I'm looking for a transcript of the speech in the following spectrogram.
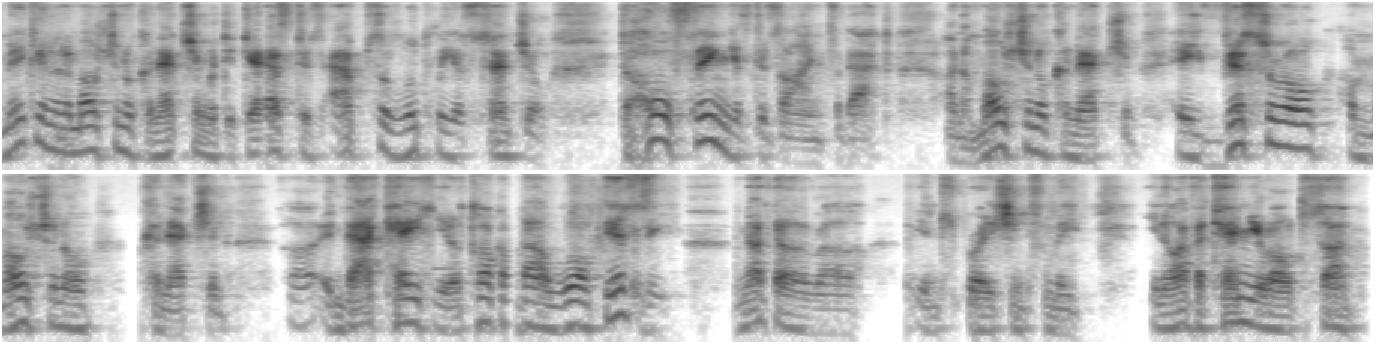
Making an emotional connection with the guest is absolutely essential. The whole thing is designed for that an emotional connection, a visceral emotional connection. Uh, in that case, you know, talk about Walt Disney, another uh, inspiration for me. You know, I have a 10 year old son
